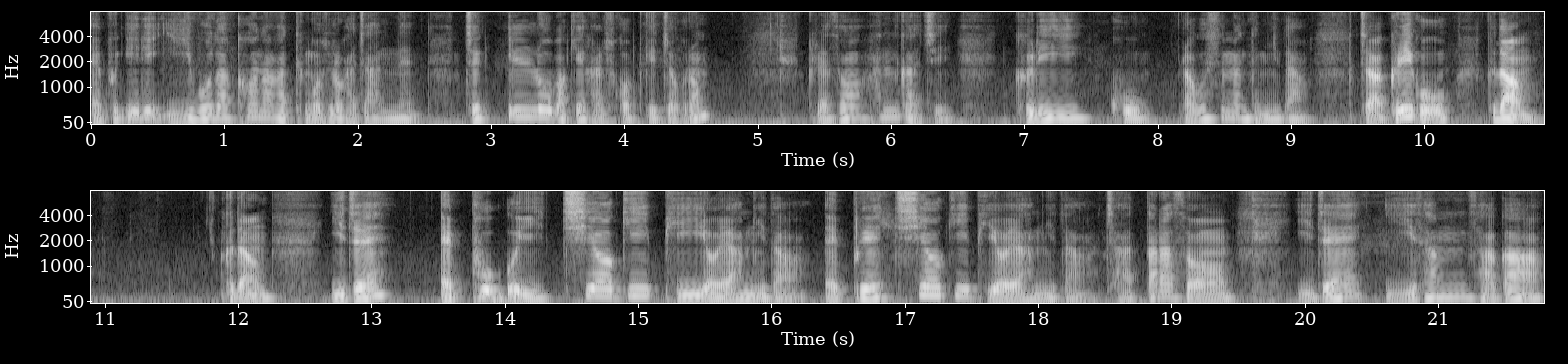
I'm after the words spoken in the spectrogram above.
F1이 2보다 크거나 같은 것으로 가지 않는 즉 1로밖에 갈 수가 없겠죠. 그럼 그래서 한 가지 그리고라고 쓰면 됩니다. 자, 그리고 그다음 그 다음 이제 F의 치역이 B여야 합니다. F의 치역이 B여야 합니다. 자, 따라서 이제 2, 3, 4가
